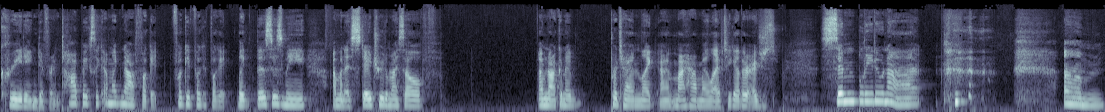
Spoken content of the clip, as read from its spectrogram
creating different topics. Like I'm like, nah, fuck it. Fuck it, fuck it, fuck it. Like this is me. I'm gonna stay true to myself. I'm not gonna pretend like I might have my life together. I just simply do not. um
